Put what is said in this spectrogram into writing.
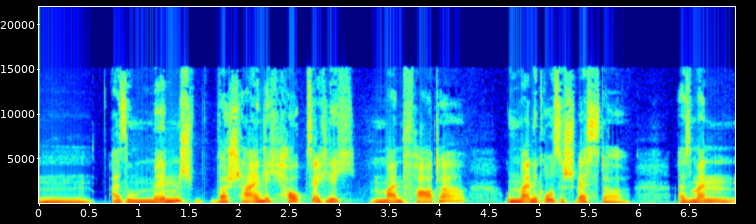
Mm, also Mensch, wahrscheinlich hauptsächlich mein Vater und meine große Schwester. Also mein,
